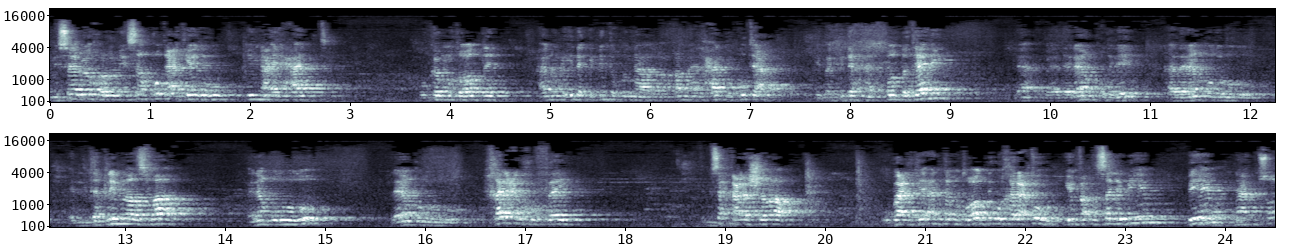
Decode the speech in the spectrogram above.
ومثال آخر ان الإنسان قطعت يده قيمنا عليه الحد وكان متوضئ. قالوا له إيدك اللي أنت كنا قام على الحد وقطع يبقى كده إحنا نتوضى تاني؟ لا هذا لا ينقض الايه هذا لا ينقض الوضوء. التقليم الاظفار هل ينقض الوضوء؟ لا ينقض الوضوء. خلع الخفين مسحت على الشراب وبعد كده أنت متوضئ وخلعتهم ينفع تصلي بهم؟ بهم؟ نعم تصلي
